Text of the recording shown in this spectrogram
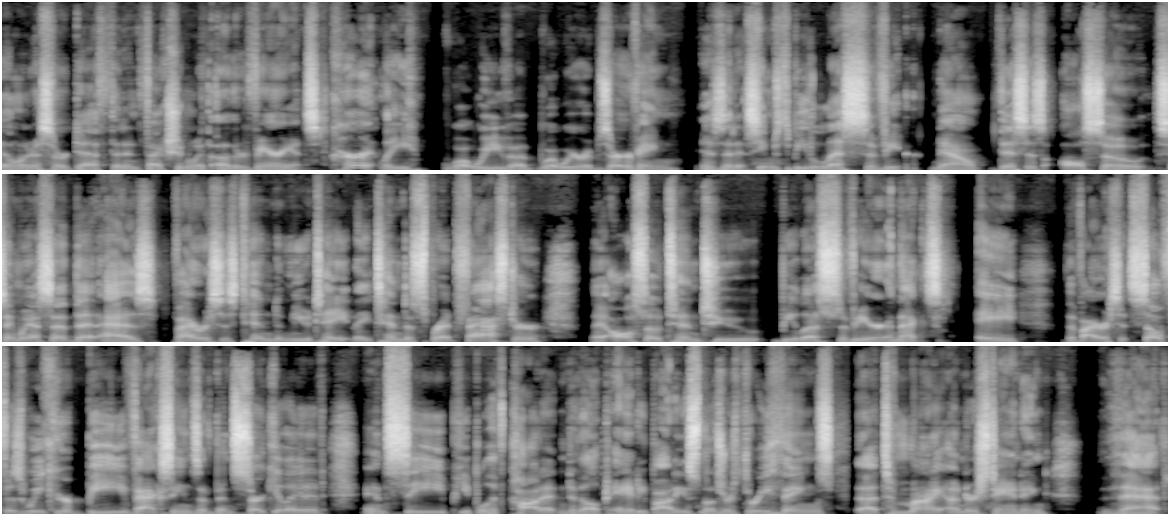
illness or death than infection with other variants. Currently, what we uh, what we're observing is that it seems to be less severe. Now, this is also the same way I said that as viruses tend to mutate, they tend to spread faster. They also tend to be less severe, and that's a the virus itself is weaker, B, vaccines have been circulated, and C, people have caught it and developed antibodies. And those are three things, uh, to my understanding, that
